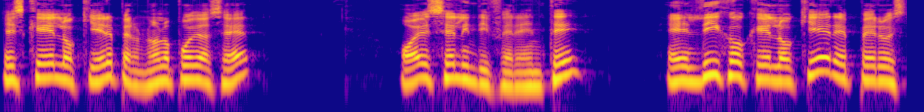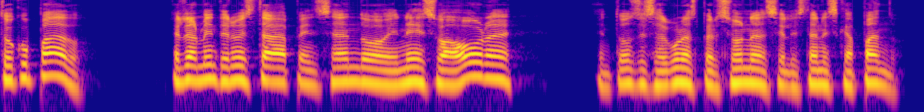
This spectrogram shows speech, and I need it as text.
¿Es que Él lo quiere pero no lo puede hacer? ¿O es él indiferente? Él dijo que lo quiere, pero está ocupado. Él realmente no está pensando en eso ahora, entonces algunas personas se le están escapando.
